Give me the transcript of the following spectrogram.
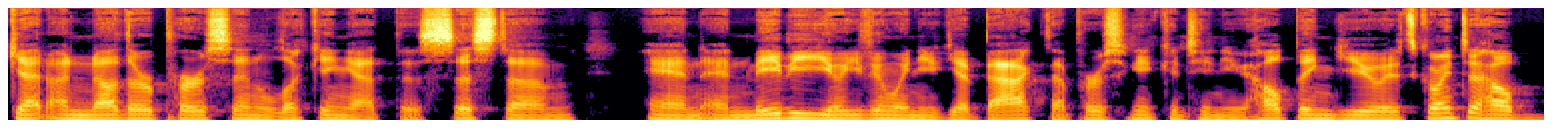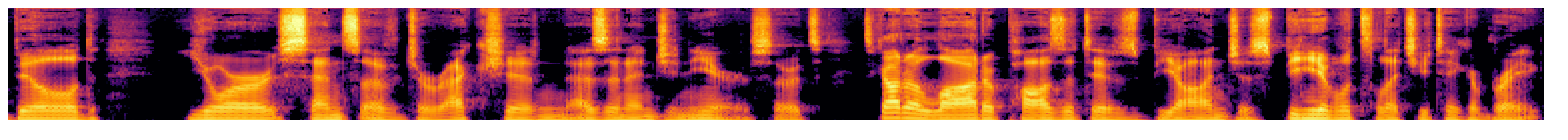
get another person looking at this system and and maybe you know even when you get back that person can continue helping you it's going to help build your sense of direction as an engineer so it's it's got a lot of positives beyond just being able to let you take a break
